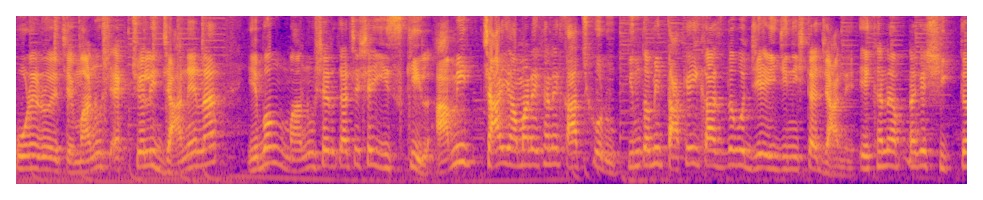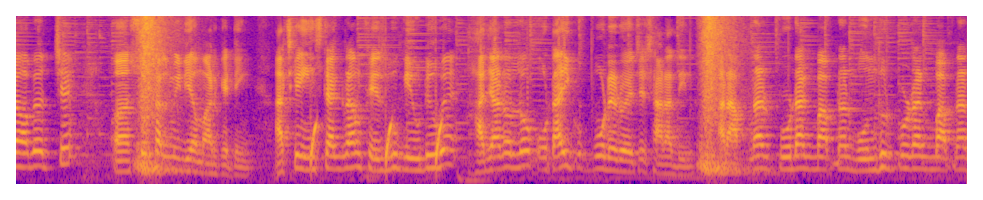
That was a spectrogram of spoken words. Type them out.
পড়ে রয়েছে। মানুষ অ্যাকচুয়ালি জানে না এবং মানুষের কাছে সেই স্কিল আমি চাই আমার এখানে কাজ করুক, কিন্তু আমি তাকেই কাজ দেবো যে এই জিনিসটা জানে। এখানে আপনাকে শিখতে হবে হচ্ছে সোশ্যাল মিডিয়া মার্কেটিং আজকে ইনস্টাগ্রাম ফেসবুক ইউটিউবে হাজারো লোক ওটাই পড়ে রয়েছে সারাদিন। আর আপনার প্রোডাক্ট বা আপনার বন্ধুর প্রোডাক্ট বা আপনার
